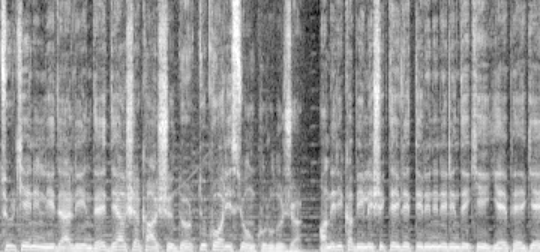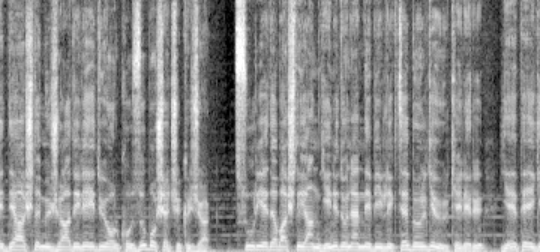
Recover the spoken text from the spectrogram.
Türkiye'nin liderliğinde DAEŞ'e karşı dörtlü koalisyon kurulacak. Amerika Birleşik Devletleri'nin elindeki YPG, DAEŞ'le mücadele ediyor kozu boşa çıkacak. Suriye'de başlayan yeni dönemle birlikte bölge ülkeleri, YPG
